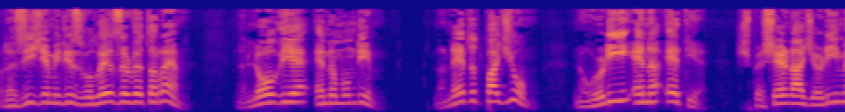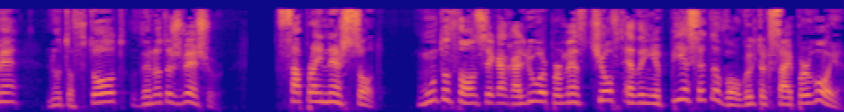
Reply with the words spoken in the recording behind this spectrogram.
rreziqe midis vëllezërve të rremë, në lodhje e në mundim, në netët pa gjumë, në uri e në etje, shpeshherë në agjërime, në të ftohtë dhe në të zhveshur. Sa prej nesh sot, mund të thonë se kanë kaluar përmes qoftë edhe një pjese të vogël të kësaj përvoje.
